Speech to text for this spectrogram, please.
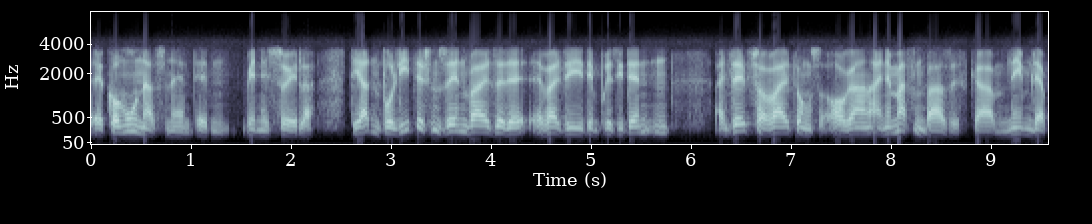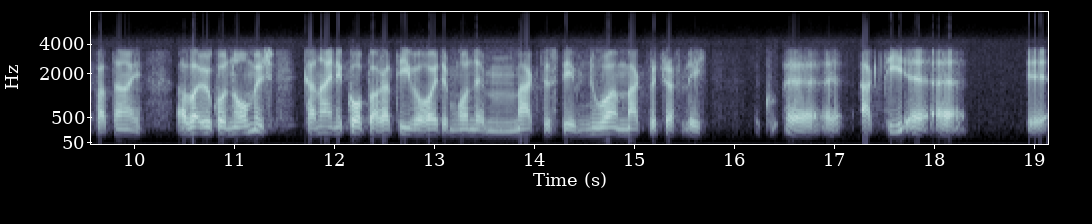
äh, Kommunas nennt in Venezuela. Die hatten politischen Sinn, weil sie, weil sie dem Präsidenten ein Selbstverwaltungsorgan, eine Massenbasis gaben, neben der Partei. Aber ökonomisch kann eine Kooperative heute im Grunde im Marktsystem nur marktwirtschaftlich äh, aktiv, äh, äh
